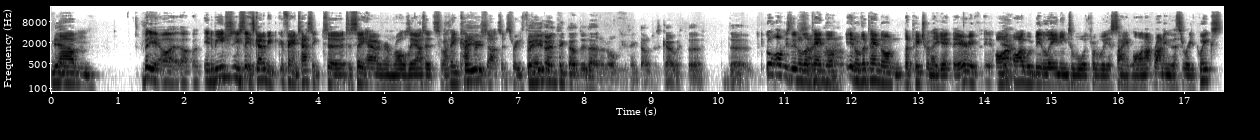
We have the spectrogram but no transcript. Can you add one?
yeah. Um, but yeah, I, I, it'd be interesting to see. It's going to be fantastic to, to see how everyone rolls out. It's I think But you- coverage starts at three thirty. but you don't think they'll do that at all? You think they'll just go with the the Well, obviously, it'll depend on it'll depend on the pitch when they get there. If I, Yeah. I would be leaning towards probably a same lineup, running the three quicks,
